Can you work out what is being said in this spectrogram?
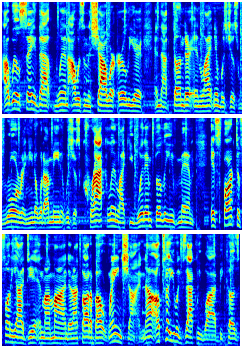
I will say that when I was in the shower earlier and that thunder and lightning was just roaring, you know what I mean? It was just crackling like you wouldn't believe, man. It sparked a funny idea in my mind and I thought about rain shine. Now, I'll tell you exactly why because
